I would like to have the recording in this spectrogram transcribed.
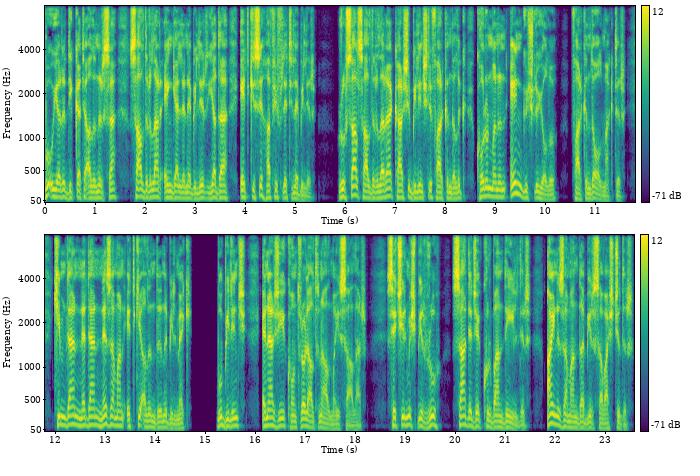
Bu uyarı dikkate alınırsa saldırılar engellenebilir ya da etkisi hafifletilebilir. Ruhsal saldırılara karşı bilinçli farkındalık korunmanın en güçlü yolu farkında olmaktır. Kimden, neden, ne zaman etki alındığını bilmek, bu bilinç enerjiyi kontrol altına almayı sağlar. Seçilmiş bir ruh sadece kurban değildir, aynı zamanda bir savaşçıdır.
